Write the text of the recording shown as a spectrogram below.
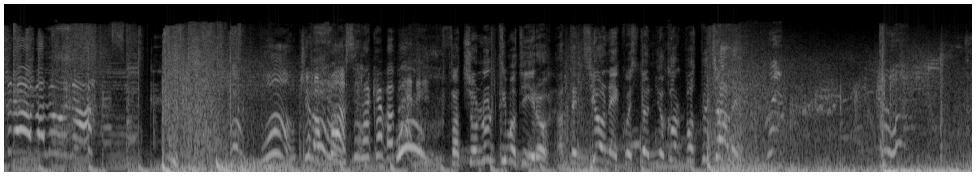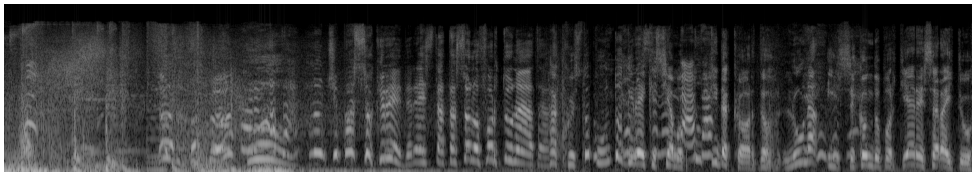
brava Luna! Wow, ce l'ha Oh, fatta! se la cava bene! Faccio l'ultimo tiro! Attenzione, questo è il mio colpo speciale! Ci posso credere, è stata solo fortunata. A questo punto direi che siamo andata? tutti d'accordo. Luna, il secondo portiere sarai tu.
